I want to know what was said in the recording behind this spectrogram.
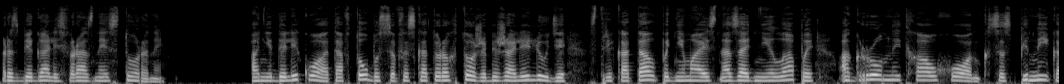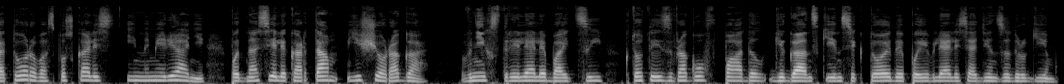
разбегались в разные стороны. А недалеко от автобусов, из которых тоже бежали люди, стрекотал, поднимаясь на задние лапы, огромный тхаухонг, со спины которого спускались и намеряне, подносили к ртам еще рога. В них стреляли бойцы, кто-то из врагов падал, гигантские инсектоиды появлялись один за другим.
